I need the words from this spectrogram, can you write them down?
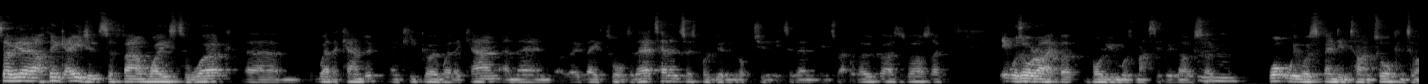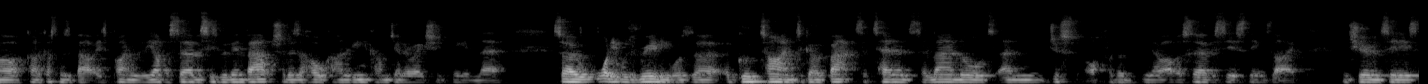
So yeah, I think agents have found ways to work um, where they can do and keep going where they can, and then they, have talked to their tenants, so it's probably been a good opportunity to then interact with those guys as well. So it was all right, but volume was massively low. So mm. what we were spending time talking to our kind of customers about is kind of the other services within Vouch. There's a whole kind of income generation thing in there. So what it was really was a, a, good time to go back to tenants, to landlords, and just offer them, you know, other services, things like insurances,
